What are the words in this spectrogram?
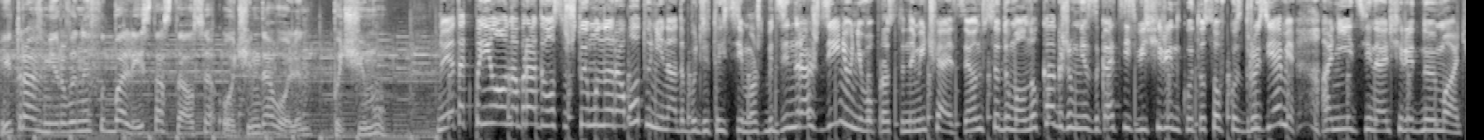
и травмированный футболист остался очень доволен. Почему? Ну, я так поняла, он обрадовался, что ему на работу не надо будет идти. Может быть, день рождения у него просто намечается. И он все думал, ну как же мне закатить вечеринку и тусовку с друзьями, а не идти на очередной матч?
